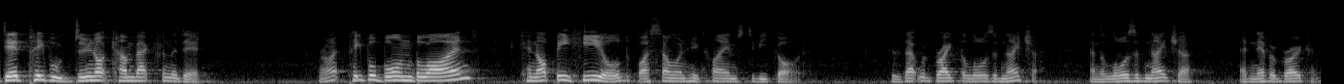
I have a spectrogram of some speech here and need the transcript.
dead people do not come back from the dead. Right? People born blind cannot be healed by someone who claims to be God, because that would break the laws of nature, and the laws of nature are never broken.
